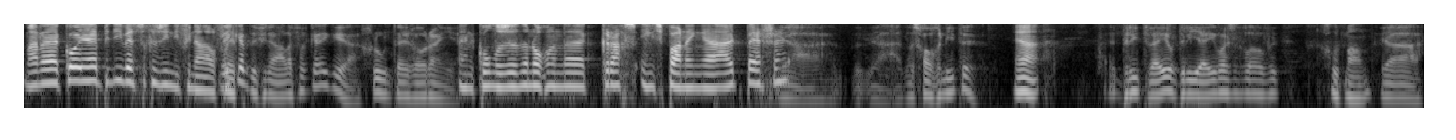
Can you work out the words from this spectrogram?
Maar eh Cor, heb je die wedstrijd gezien, die finale flip? Ik heb de finale van gekeken, ja. Groen tegen Oranje. En konden ze er nog een eh krachtsinspanning eh, uitpersen? Ja, ja, dat is gewoon genieten. Ja. 3-2 of 3-1 was het, geloof ik. Goed man. Ja,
